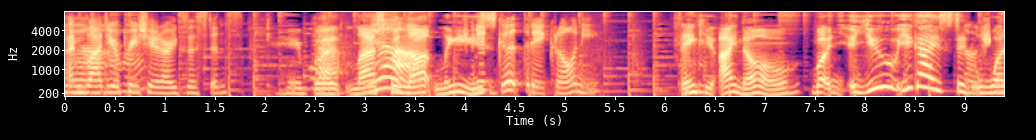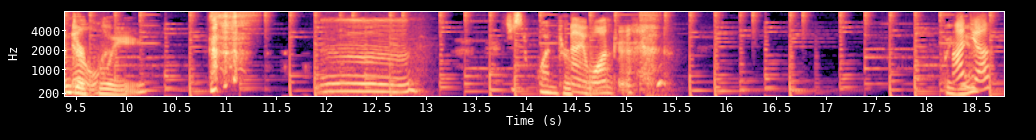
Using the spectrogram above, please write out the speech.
I'm glad you appreciate our existence. Okay, but last Yeah. but not You least, did good today, Kronii. thank you. I know, but you you guys did Oh, wonderfully. Mm, Just I wonderful. wonder. But yeah, Anya.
